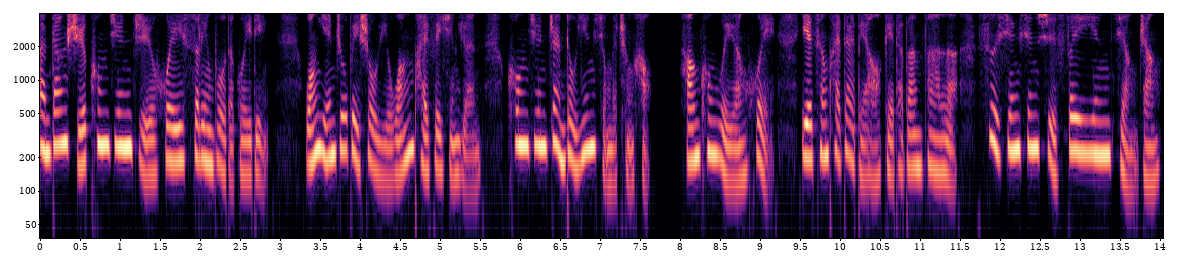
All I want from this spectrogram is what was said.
按当时空军指挥司令部的规定，王延洲被授予“王牌飞行员”、“空军战斗英雄”的称号。航空委员会也曾派代表给他颁发了“四星星序飞鹰奖章”，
